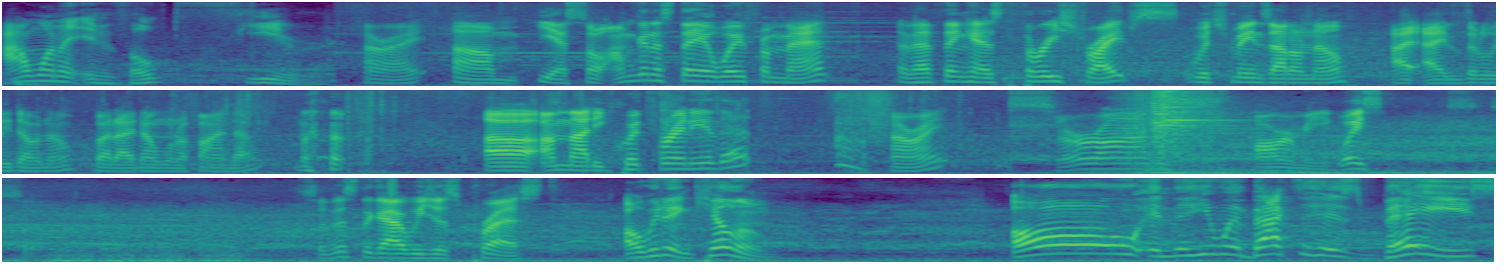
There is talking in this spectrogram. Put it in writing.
I want to invoke fear. All right. Um. Yeah. So I'm gonna stay away from that. And that thing has three stripes, which means I don't know. I, I literally don't know, but I don't want to find out. uh, I'm not equipped for any of that. All right. Sauron's army. Wait. So, so this is the guy we just pressed. Oh, we didn't kill him. Oh, and then he went back to his base.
